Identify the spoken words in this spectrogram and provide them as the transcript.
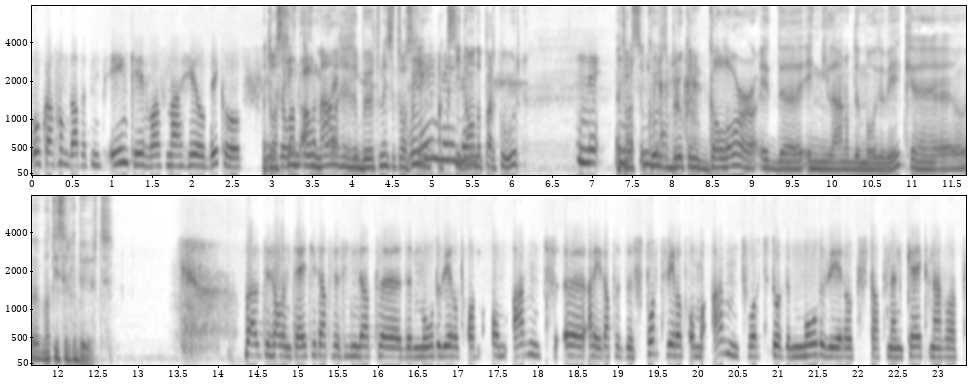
ook al omdat het niet één keer was, maar heel dikwijls. Het was geen eenmalige gebeurtenis, het was geen accident de parcours. Nee. Het was koersbroeken galore in, de, in Milaan op de modeweek. Uh, wat is er gebeurd? Wel, het is al een tijdje dat we zien dat uh, de modewereld om, omarmd, uh, dat de sportwereld omarmd wordt door de modewereld. Dat men kijkt naar wat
